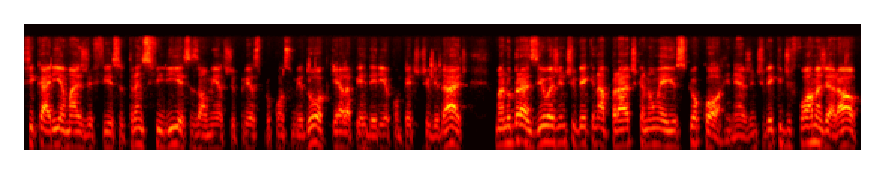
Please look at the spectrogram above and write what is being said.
ficaria mais difícil transferir esses aumentos de preço para o consumidor, porque ela perderia competitividade mas no Brasil a gente vê que na prática não é isso que ocorre. Né? A gente vê que, de forma geral,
